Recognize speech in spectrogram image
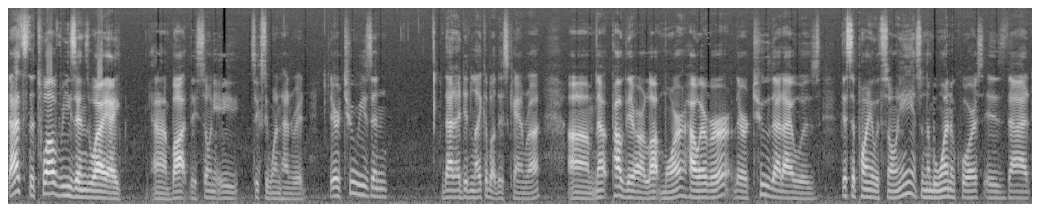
that's the 12 reasons why I uh, bought the Sony a6100. There are two reasons that I didn't like about this camera. Um, now, probably there are a lot more. However, there are two that I was disappointed with Sony. And so number one, of course, is that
